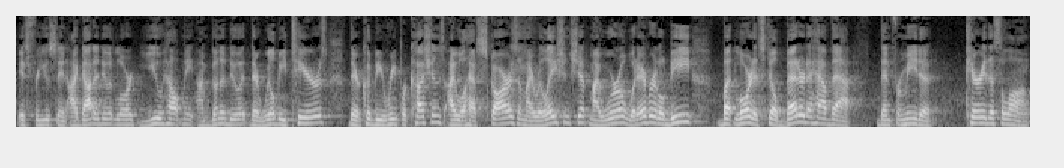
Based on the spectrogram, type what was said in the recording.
It's for you saying, I got to do it, Lord. You help me. I'm going to do it. There will be tears. There could be repercussions. I will have scars in my relationship, my world, whatever it'll be. But, Lord, it's still better to have that than for me to carry this along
